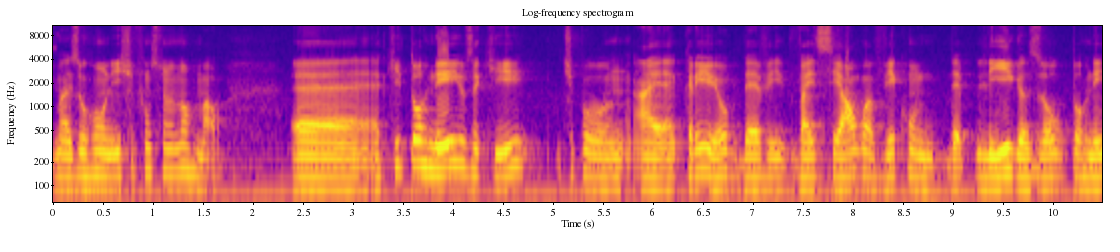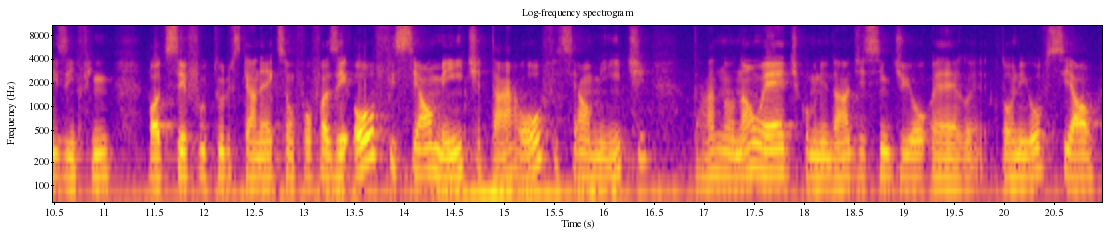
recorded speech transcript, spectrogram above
mas o home list funciona normal. É, aqui torneios aqui tipo, é, creio eu, deve, vai ser algo a ver com de, ligas ou torneios, enfim, pode ser futuros que a Nexon for fazer oficialmente, tá? Oficialmente, tá? Não, não é de comunidade, sim de é, torneio oficial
